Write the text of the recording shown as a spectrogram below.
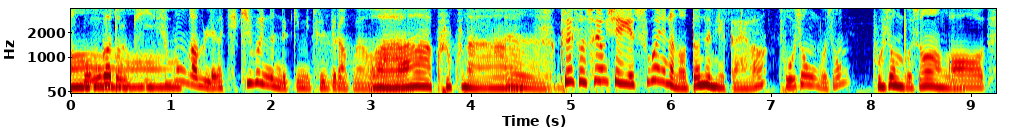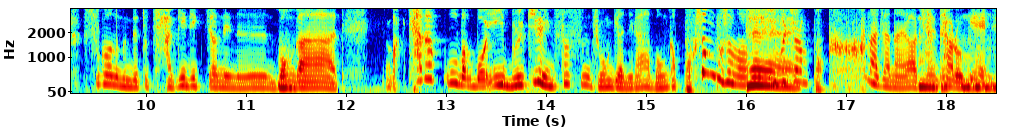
어. 뭔가 더 이 수분감을 내가 지키고 있는 느낌이 들더라고요. 와, 그렇구나. 음. 그래서 소영 씨에게 수건이란 어떤 의미일까요? 보송보송? 보송보송. 어, 수건은 근데 또 자기 직전에는 뭔가 막 차갑고 막 뭐 이 물기가 있었으면 좋은 게 아니라 뭔가 포송포송하고 네. 이불처럼 포근하잖아요. 잔차롭게. 음, 음.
